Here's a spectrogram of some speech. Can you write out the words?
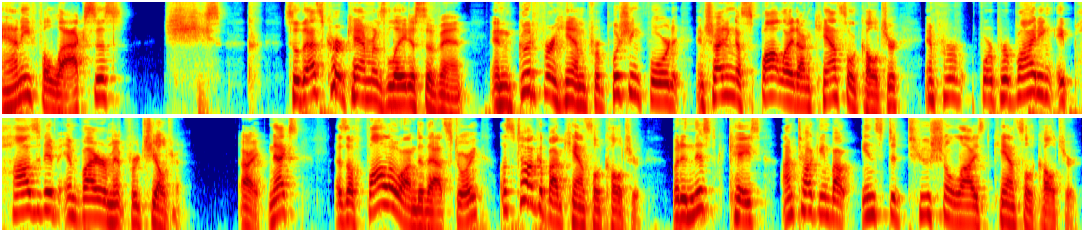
anaphylaxis? Jeez. So that's Kirk Cameron's latest event, and good for him for pushing forward and shining a spotlight on cancel culture and for, for providing a positive environment for children. All right, next, as a follow on to that story, let's talk about cancel culture. But in this case, I'm talking about institutionalized cancel culture.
